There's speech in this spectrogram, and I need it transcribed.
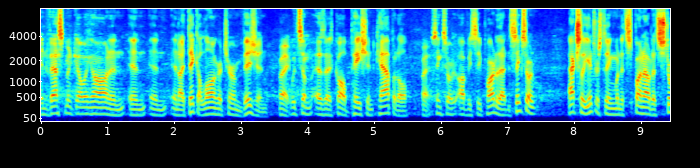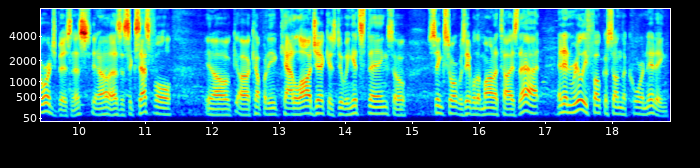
investment going on and, and, and, and I think a longer term vision Right. with some, as I call, patient capital. Right. SyncSort obviously part of that. And SyncSort, actually interesting when it spun out its storage business, you know, as a successful you know, uh, company, Catalogic is doing its thing, so SyncSort was able to monetize that, and then really focus on the core knitting.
